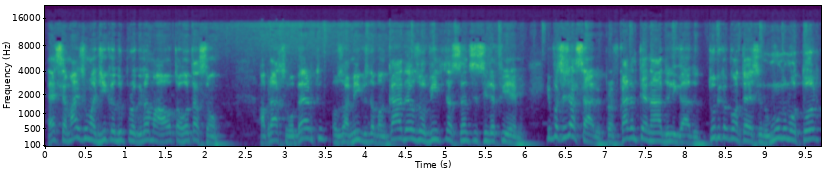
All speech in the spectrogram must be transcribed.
Essa é mais uma dica do programa Alta Rotação. Abraço, Roberto, aos amigos da bancada e aos ouvintes da Santa Cecília FM. E você já sabe, para ficar antenado e ligado em tudo que acontece no mundo motor,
